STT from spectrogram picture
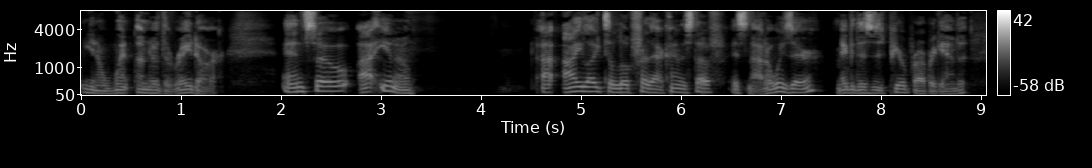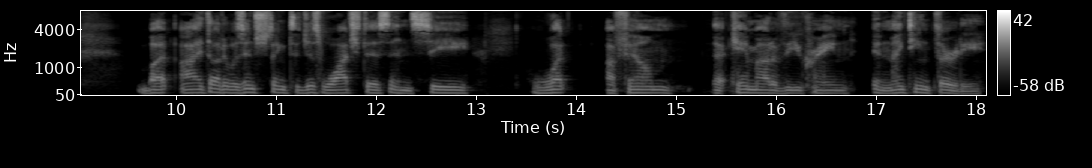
you know, went under the radar. And so I, you know, I, I like to look for that kind of stuff. It's not always there. Maybe this is pure propaganda, but I thought it was interesting to just watch this and see what a film that came out of the Ukraine in 1930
